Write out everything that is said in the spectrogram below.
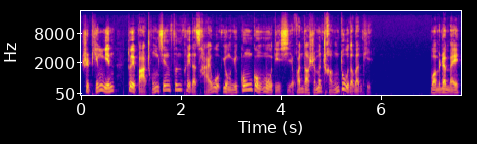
是平民对把重新分配的财物用于公共目的喜欢到什么程度的问题。我们认为，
